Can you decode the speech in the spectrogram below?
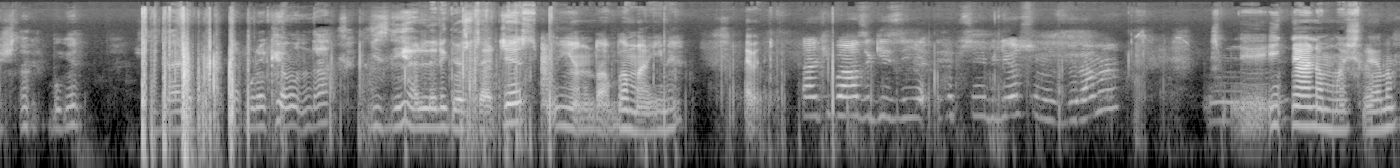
arkadaşlar. Bugün sizlerle Burak Evon'da gizli yerleri göstereceğiz. Bunun yanında ablam var yine. Evet. Belki bazı gizli hepsini biliyorsunuzdur ama Ee, ilk nereden başlayalım?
